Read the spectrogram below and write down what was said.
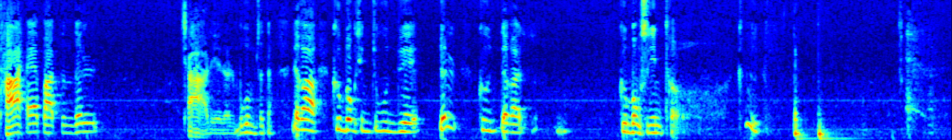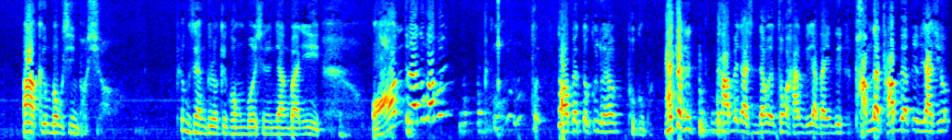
다 해봤던들 자리를 묵음서다. 내가 그 목심 죽은 뒤에 열 그 내가 그 목스님 터 그 아, 금봉신 보시오. 평생 그렇게 공부하시는 양반이 언제라도 가면 담배 또 끄줘야 보고 했다 그 담배 자신다고 통하는 게 야단인데 밤낮 담배 끄고 자시오.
